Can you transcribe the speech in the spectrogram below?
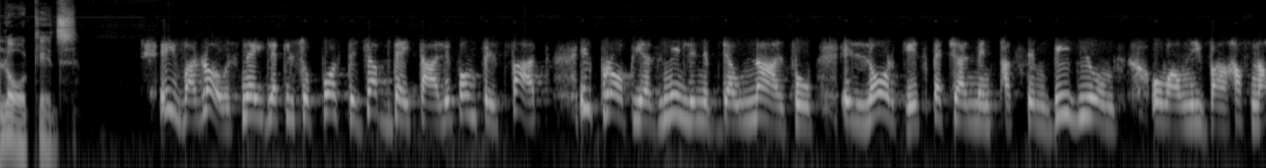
l-orchids. Iva Rose, ngħidlek li suppost diġà bdejt tagħlifhom fil-fatt il-propja żmien li nibdew nagħlfu l-orki speċjalment bħas-cymbidiums u hawn iva ħafna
